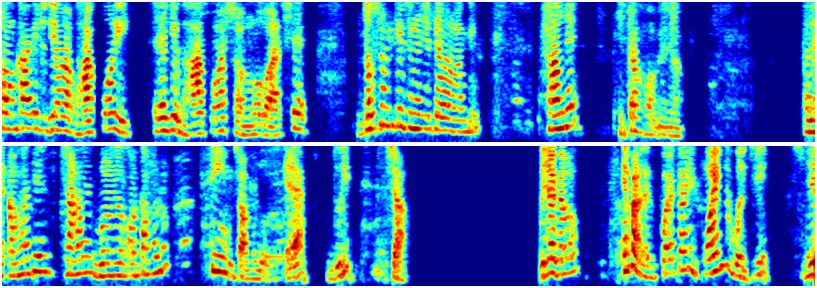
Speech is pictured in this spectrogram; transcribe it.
সংখ্যাকে যদি আমরা ভাগ করি এটা কি ভাগ করা সম্ভব আছে? দশমিকের জন্য যেতে হবে আমাকে তাহলে এটা হবে না। তাহলে আমাদের চারের গুণনীয় কথা হলো? তিন চার হলো এক, দুই, চার। বুঝা গেল? এবার কয়েকটা আমি পয়েন্ট বলছি, যে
